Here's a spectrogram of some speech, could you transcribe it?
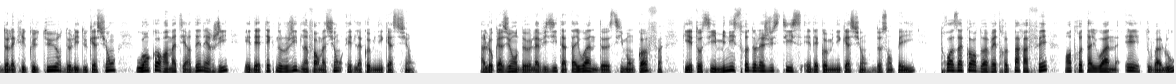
de l'agriculture, de l'éducation ou encore en matière d'énergie et des technologies de l'information et de la communication. À l'occasion de la visite à Taïwan de Simon Koff, qui est aussi ministre de la Justice et des Communications de son pays, trois accords doivent être paraffés entre Taïwan et Tuvalu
